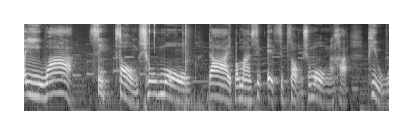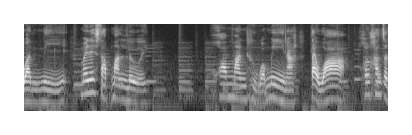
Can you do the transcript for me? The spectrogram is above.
ตีว่า 12 ชั่วโมง ได้ประมาณ 11-12 ชั่วโมงนะคะ ผิววันนี้ไม่ได้ซับมันเลย ความมันถือว่ามีนะ แต่ว่าค่อนข้างจะ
